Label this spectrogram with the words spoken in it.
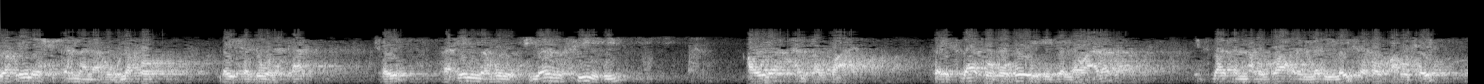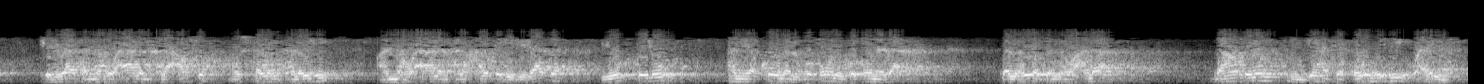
وإن احتمله لفظ ليس دونك شيء فإنه ينفيه قوله أنت الظاهر. فإثبات ظهوره جل وعلا إثبات أنه الظاهر الذي ليس فوقه شيء إثبات أنه عالم على عرشه مستو عليه وأنه عالم على خلقه بذاته يبطل أن يكون البطون بطون ذات بل هو جل وعلا باطل من جهة قربه وعلمه.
